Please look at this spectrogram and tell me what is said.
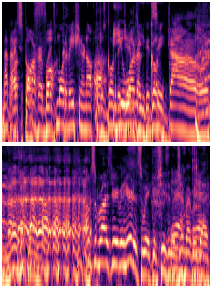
not that I What the spar her, but it's fuck? motivation enough to just go to the you gym wanna so you can go see. down? I'm surprised you're even here this week if she's in the Yeah, gym every yeah. day.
